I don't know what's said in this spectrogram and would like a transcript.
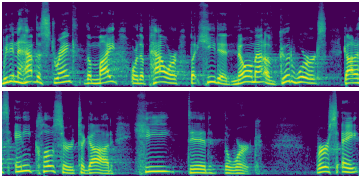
We didn't have the strength, the might, or the power, but He did. No amount of good works got us any closer to God. He did the work. Verse 8,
